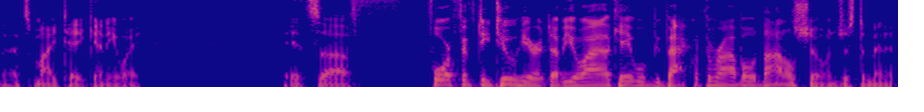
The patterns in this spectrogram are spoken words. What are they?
That's my take anyway. It's uh 452 here at WILK. We'll be back with the Rob O'Donnell show in just a minute.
